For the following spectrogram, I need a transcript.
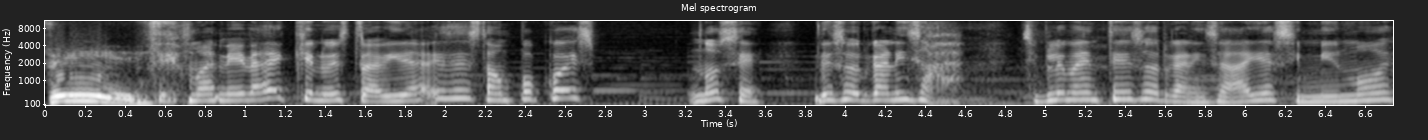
Sí, De manera de que nuestra vida a veces está un poco, no sé, desorganizada. Simplemente desorganizada y asimismo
